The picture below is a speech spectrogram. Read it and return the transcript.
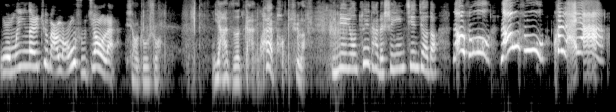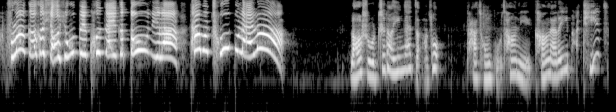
我们应该去把老鼠叫来。”小猪说。鸭子赶快跑去了，一面用最大的声音尖叫道：“老鼠，老鼠，快来呀！弗洛格和小熊被困在一个洞里了，他们出不来了。”老鼠知道应该怎么做。他从谷仓里扛来了一把梯子，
